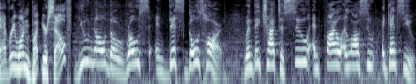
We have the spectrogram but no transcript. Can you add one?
everyone but yourself? You know the roast and diss goes hard when they try to sue and file a lawsuit against you.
